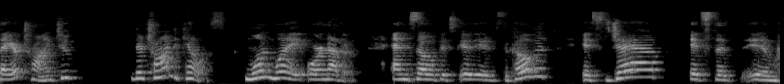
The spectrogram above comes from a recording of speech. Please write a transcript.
They are trying to, they're trying to kill us one way or another. And so if it's, it, it's the COVID, it's the jab, it's the, you know,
